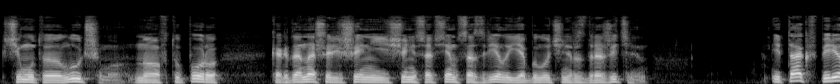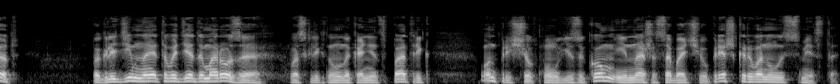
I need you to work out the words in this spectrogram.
к чему-то лучшему, но в ту пору, когда наше решение еще не совсем созрело, я был очень раздражителен. «Итак, вперед! Поглядим на этого Деда Мороза!» — воскликнул наконец Патрик — он прищелкнул языком, и наша собачья упряжка рванулась с места.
